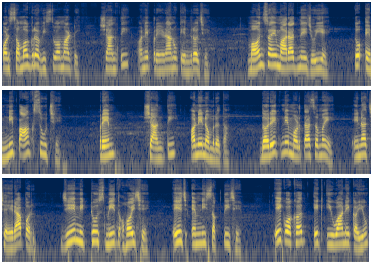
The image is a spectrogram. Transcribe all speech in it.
પણ સમગ્ર વિશ્વ માટે શાંતિ અને પ્રેરણાનું કેન્દ્ર છે. મહંત સાંઈ મહારાજને જોઈએ તો એમની પાંખ શું છે? પ્રેમ, શાંતિ અને નમ્રતા. દરેકને મળતા સમયે એના ચહેરા પર જે મીઠું સ્મિત હોય છે, એ જ એમની શક્તિ છે. એક વખત એક યુવાને કહ્યું,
